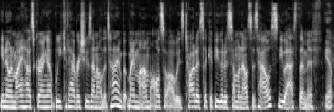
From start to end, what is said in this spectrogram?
you know, in my house growing up, we could have our shoes on all the time, but my mom also always taught us like if you go to someone else's house, you ask them if Yep.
